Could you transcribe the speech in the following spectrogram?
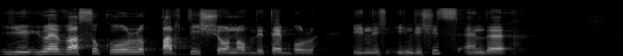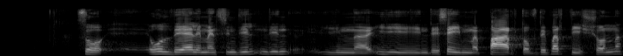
you, you have a so-called partition of the table in indices. And uh, so uh, all the elements in the, in, uh, in the same part of the partition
